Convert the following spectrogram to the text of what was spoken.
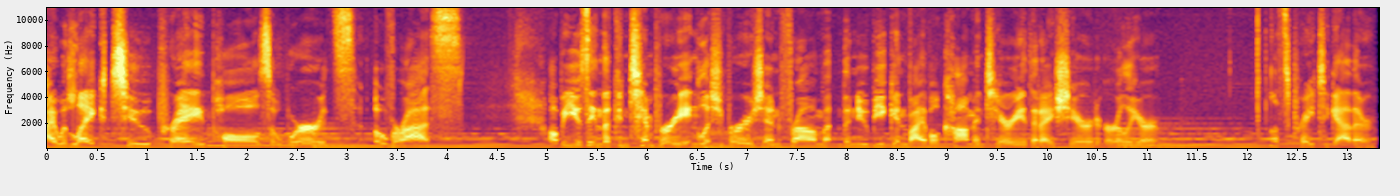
I would like to pray Paul's words over us. I'll be using the contemporary English version from the New Beacon Bible commentary that I shared earlier. Let's pray together.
